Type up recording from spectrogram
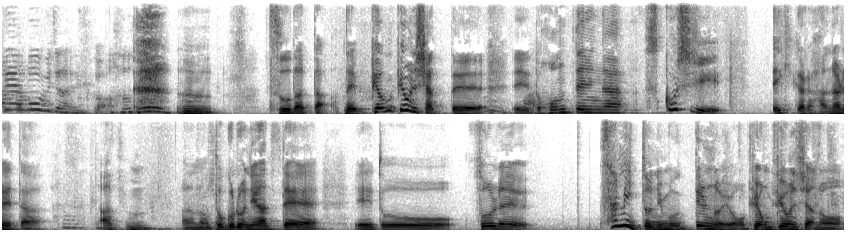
全防備じゃないですか。うん。そうだった。でぴょんぴょん車って、えー、と本店が少し駅から離れたあ、うん、あのところにあってえっ、とそれサミットにも売ってるのよぴょんぴょん車の。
